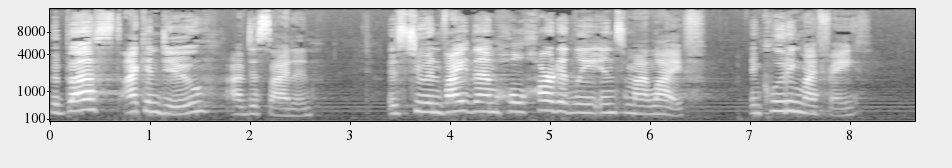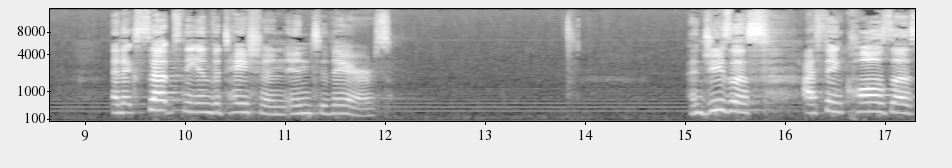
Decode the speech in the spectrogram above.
The best I can do, I've decided, is to invite them wholeheartedly into my life, including my faith, and accept the invitation into theirs. And Jesus, I think, calls us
